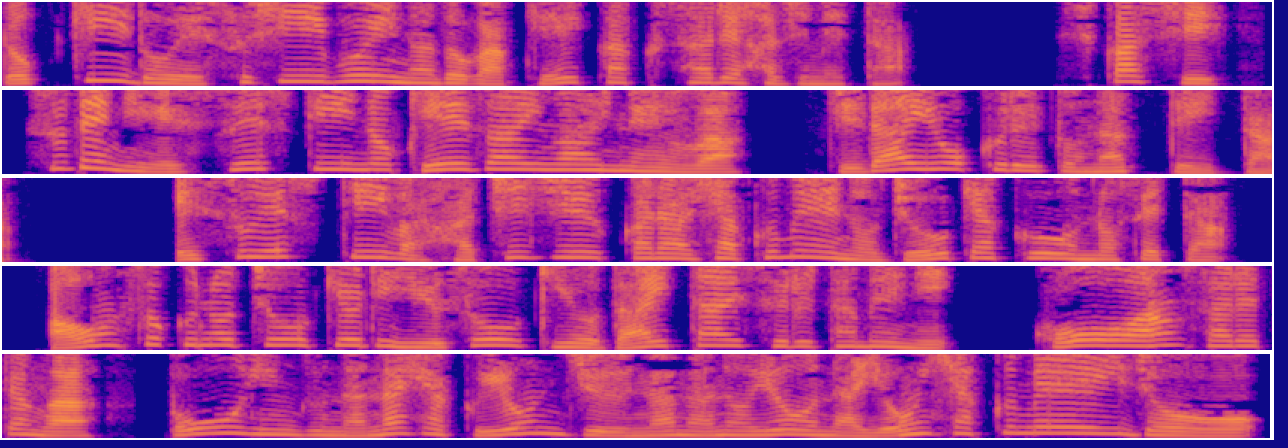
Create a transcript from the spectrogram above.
ロッキード SCV などが計画され始めた。しかし、すでに SST の経済概念は時代遅れとなっていた。SST は80から100名の乗客を乗せた、ア音速の長距離輸送機を代替するために考案されたが、ボーイング747のような400名以上を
